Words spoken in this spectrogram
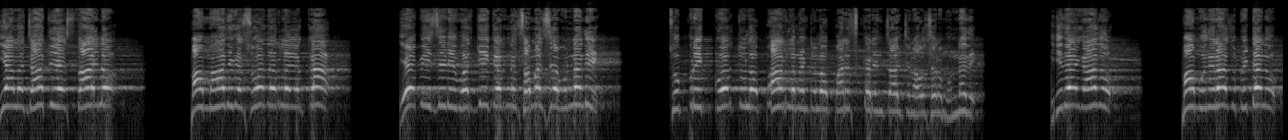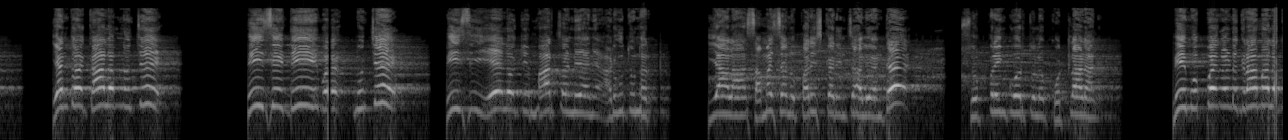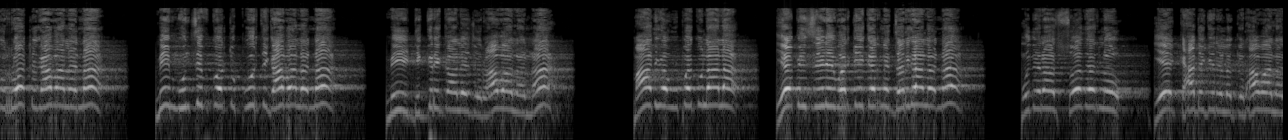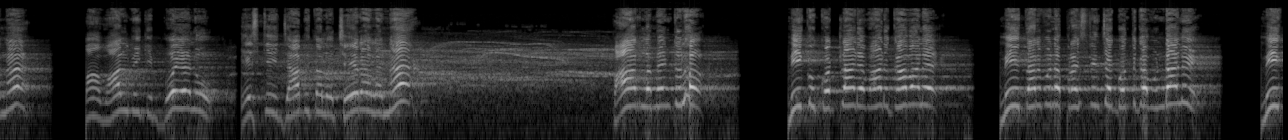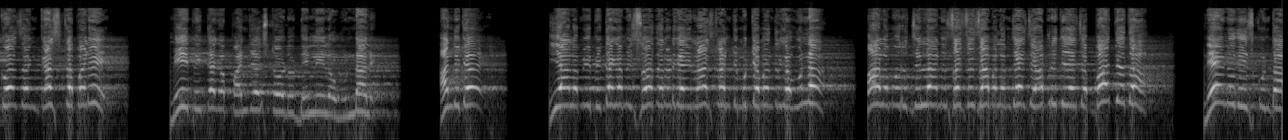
ఇవాళ జాతీయ స్థాయిలో మా మాదిగ సోదరుల యొక్క ఏబిసిడి వర్గీకరణ సమస్య ఉన్నది. సుప్రీం కోర్టులో పార్లమెంటులో పరిష్కరించాల్సిన అవసరం ఉన్నది. ఇదే కాదు మా ముదిరాజు బిడ్డలు ఎంతో కాలం నుంచి బీసీడి నుంచి బీసీఏలోకి మార్చండి అని అడుగుతున్నారు. ఇవాళ ఆ సమస్యను పరిష్కరించాలి అంటే సుప్రీంకోర్టులో కొట్లాడాలి. మీ ముప్పై రెండు గ్రామాలకు రోడ్లు కావాలన్నా మీ మున్సిపల్ కోర్టు పూర్తి కావాలన్నా మీ డిగ్రీ కాలేజ్ రావాలన్నా మాదిగా ఉపకులాల ఏబిసిడి వర్గీకరణ జరగాలన్నా ముదిరా సోదరులు ఏ కేటగిరీలోకి రావాలన్నా మా వాల్మీకి బోయలు ఎస్టీ జాబితాలో చేరాలన్నా పార్లమెంటులో మీకు కొట్లాడేవాడు కావాలి. మీ తరపున ప్రశ్నించే గొంతుక ఉండాలి. మీకోసం కష్టపడి మీ బిడ్డగా పనిచేస్తోడు ఢిల్లీలో ఉండాలి. అందుకే ఇవాళ మీ బిడ్డగా మీ సోదరుడిగా ఈ రాష్ట్రానికి ముఖ్యమంత్రిగా ఉన్న పాలమూరు జిల్లాను సస్యశ్యామలం చేసి అభివృద్ధి చేసే బాధ్యత నేను తీసుకుంటా.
